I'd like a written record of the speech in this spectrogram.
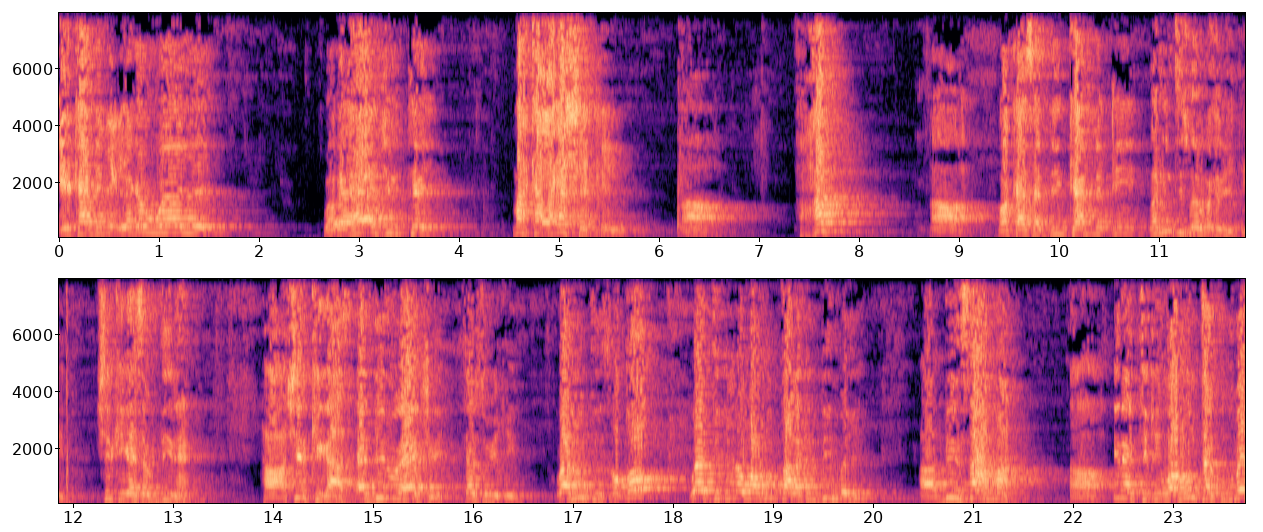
cirkaa dhibic laga waayey waaba ahaa jirtay. Marka laga sheekeeyo. Farxad. Waa kaasaa diinkaan niqiin waa runtiis waa wuxuu yiqiin. Shirkigaasa u diinaha ha shirkigaas addiin u ahaa jiray. Saasuu yiqiin. Waa runtiis oqo. Waa tiqiino waa runtaa laakiin diin mayi diin sax maaha inaad tiqiin waa runtaa kuguma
